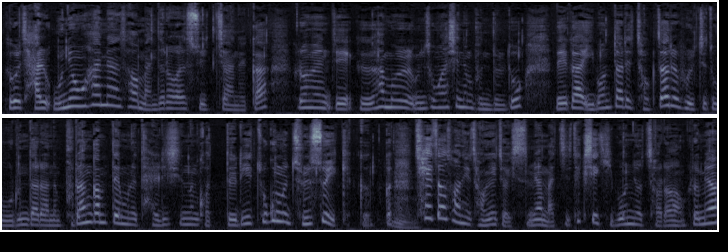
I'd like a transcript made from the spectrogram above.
그걸 잘 운용하면서 만들어갈 수 있지 않을까? 그러면 이제 그 화물 운송하시는 분들도 내가 이번 달에 적자를 볼지도 모른다라는 불안감 때문에 달리시는 것들이 조금은 줄 수 있게끔. 그러니까 음. 최저선이 정해져 있으면 마치 택시 기본료처럼 그러면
